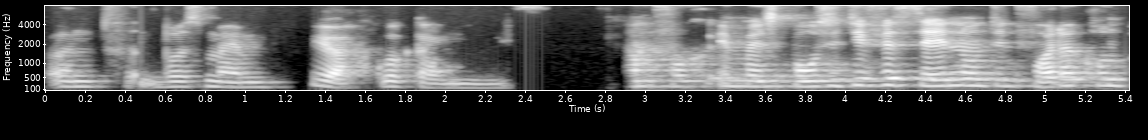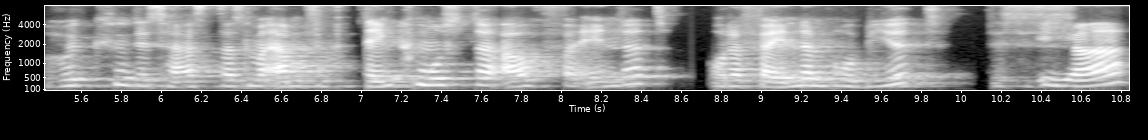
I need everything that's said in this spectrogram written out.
und was man ja, gut gegangen ist einfach immer das Positive sehen und in den Vordergrund rücken. Das heißt, dass man einfach Denkmuster auch verändert oder verändern probiert. Das ja,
